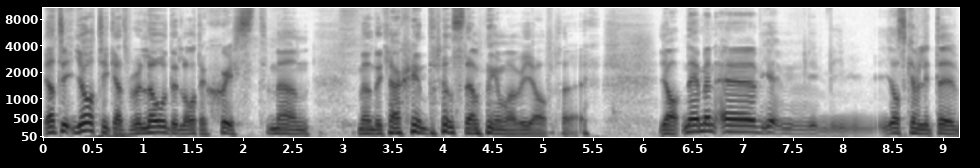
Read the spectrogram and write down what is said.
Jag, ty- jag tycker att Reloaded låter schysst, men, men det kanske inte är den stämningen man vill ha. Ja, nej men eh, jag, jag ska väl inte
